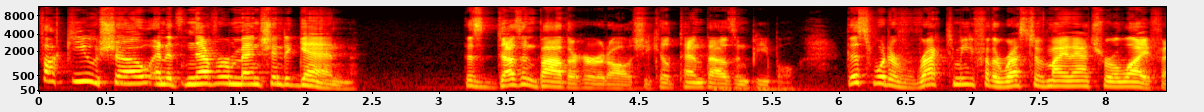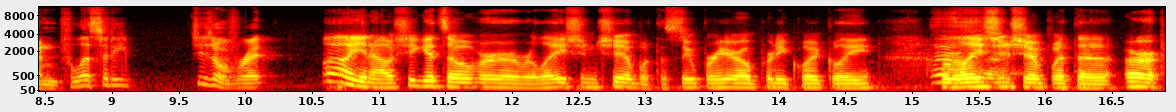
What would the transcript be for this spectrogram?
Fuck you, show, and it's never mentioned again. This doesn't bother her at all. She killed 10,000 people. This would have wrecked me for the rest of my natural life, and Felicity, she's over it. Well, you know, she gets over a relationship with the superhero pretty quickly. A relationship with the or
